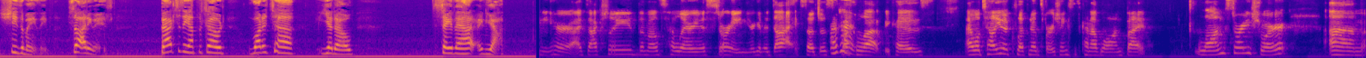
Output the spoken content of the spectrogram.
she's amazing. So anyways, back to the episode. Wanted to, you know, say that and yeah. meet her. It's actually the most hilarious story, and you're gonna die. So just Okay. buckle up because I will tell you a Cliff Notes version because it's kind of long. But long story short, um,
